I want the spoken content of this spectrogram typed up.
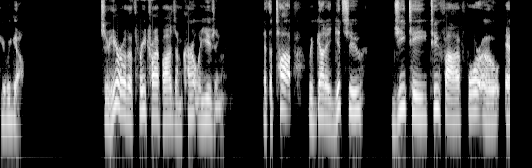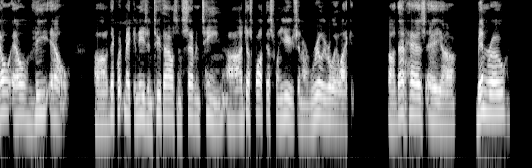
here we go. So here are the three tripods I'm currently using. At the top, we've got a Gitzo GT2540 LLVL. Uh, they quit making these in 2017. Uh, I just bought this one used and I really, really like it. Uh, that has a uh, Benro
